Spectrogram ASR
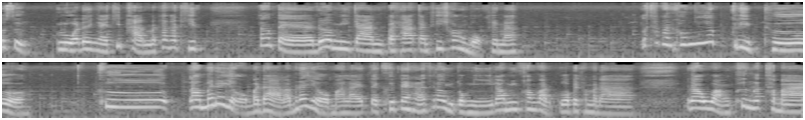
รู้สึกกลัวได้ยังไงที่ผ่านมาทั้งอาทิตย์ ตั้งแต่เริ่มมีการประทะกันที่ช่องบกใช่ไหมรัฐบาลเขาเงียบกริบเธอ คือ เราไม่ได้อยากออกมาด่าเราไม่ได้อยากออกมาอะไร แต่คือในฐานะที่เราอยู่ตรงนี้ เรามีความหวาดกลัวไปธรรมดา เราหวังพึ่งรัฐบาล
